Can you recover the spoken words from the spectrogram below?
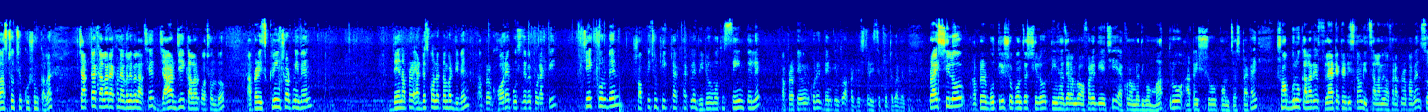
লাস্ট হচ্ছে কুসুম কালার চারটা কালার এখন অ্যাভেলেবেল আছে। যার যে কালার পছন্দ, আপনার স্ক্রিনশট নেবেন। দেন আপনার অ্যাড্রেস কন্ট্যাক্ট নাম্বার দিবেন। আপনার ঘরে পৌঁছে যাবে প্রোডাক্টটি চেক করবেন, সবকিছু ঠিকঠাক থাকলে ভিডিওর মতো সেম পেলে আপনারা পেমেন্ট করে দেন কিন্তু আপনার ড্রেসটা রিসিভ করতে পারবেন। প্রাইস ছিল আপনার বত্রিশশো পঞ্চাশ ছিল তিন হাজার আমরা অফারে দিয়েছি, এখন আমরা দিব মাত্র আঠাইশশো পঞ্চাশ টাকায়। সবগুলো কালারে ফ্ল্যাট একটা ডিসকাউন্ট ঈদ সালামি অফার আপনারা পাবেন। সো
